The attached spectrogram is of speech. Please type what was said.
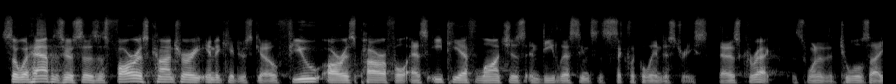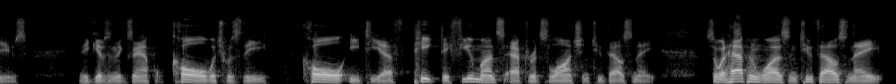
So what happens here says, as far as contrary indicators go, few are as powerful as ETF launches and delistings in cyclical industries. That is correct. It's one of the tools I use. And he gives an example. Coal, which was the coal ETF peaked a few months after its launch in 2008. So, what happened was in 2008,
